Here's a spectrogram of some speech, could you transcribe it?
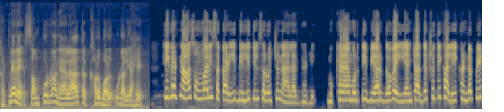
घटनेने संपूर्ण न्यायालयात खळबळ उडाली आहे. ही घटना सोमवारी सकाळी दिल्लीतील सर्वोच्च न्यायालयात घडली. मुख्य न्यायमूर्ती बी आर गवई यांच्या अध्यक्षतेखाली खंडपीठ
